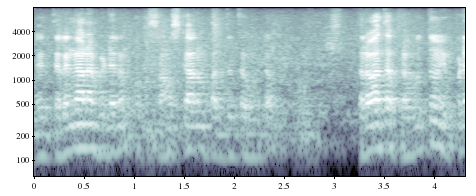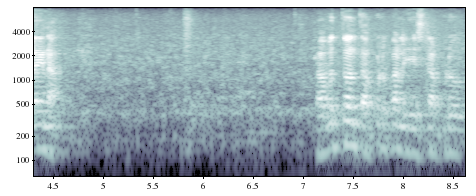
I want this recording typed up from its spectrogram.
మేము తెలంగాణ బిడ్డలం ఒక సంస్కారం పద్ధతితో ఉంటాం. తర్వాత ప్రభుత్వం ఎప్పుడైనా ప్రభుత్వం తప్పుడు పనులు చేసినప్పుడు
